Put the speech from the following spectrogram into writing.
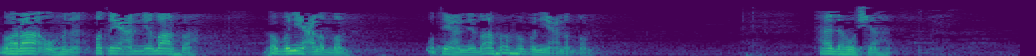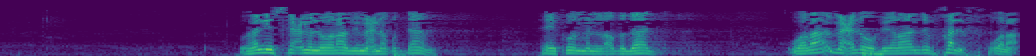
وراء هنا وطيع النظافة فبني على الضم. وطيع النظافة فبني على الضم. هذا هو الشاهد. وهل يستعمل وراء بمعنى قدام؟ فيكون من الأضداد. وراء معلوف يرادف خلف وراء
